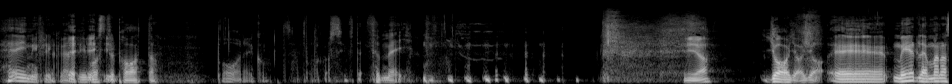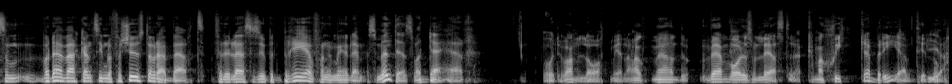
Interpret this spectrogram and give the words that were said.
Hej min flickvän, vi måste prata. Bara i gott. Bara gott syfte. För mig. Ja. Ja, ja, ja. Eh, medlemmarna som var där verkar inte så himla förtjusta av det här Bert. För det läses upp ett brev från en medlem som inte ens var där. Och det var en lat medlem. Men vem var det som läste det? Kan man skicka brev till dem? Ja,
